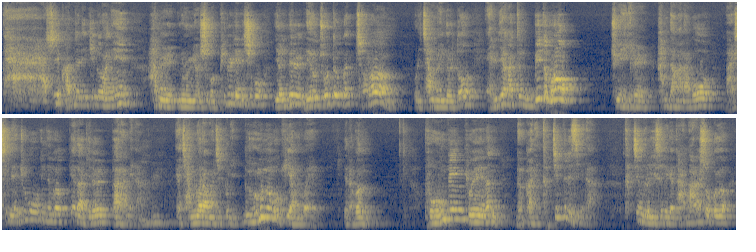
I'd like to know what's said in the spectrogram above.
다시 간절히 기도하니 하늘 문을 여시고 비를 내리시고 열매를 내어 주었던 것처럼 우리 장로님들도 엘리야 같은 믿음으로 주의 일을 감당하라고 말씀해주고 있는 것 깨닫기를 바랍니다. 장로라고 하는 직분이 너무너무 귀한 거예요. 여러분 부흥된 교회에는 몇 가지 특징들이 있습니다. 특징들을 이 새벽에 다 말할 수 없고요.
